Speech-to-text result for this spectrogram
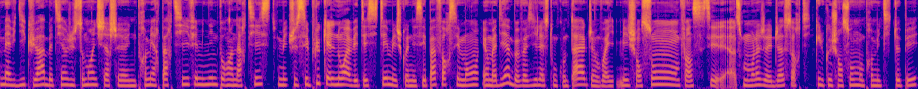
il m'avait dit que, ah, bah tiens, justement, il cherche une première partie féminine pour un artiste, mais je sais plus quel nom avait été cité, mais je connaissais pas forcément. Et on m'a dit, ah, bah vas-y, laisse ton contact, j'ai envoyé mes chansons. Enfin, c'est, à ce moment-là, j'avais déjà sorti quelques chansons, mon premier titre EP.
